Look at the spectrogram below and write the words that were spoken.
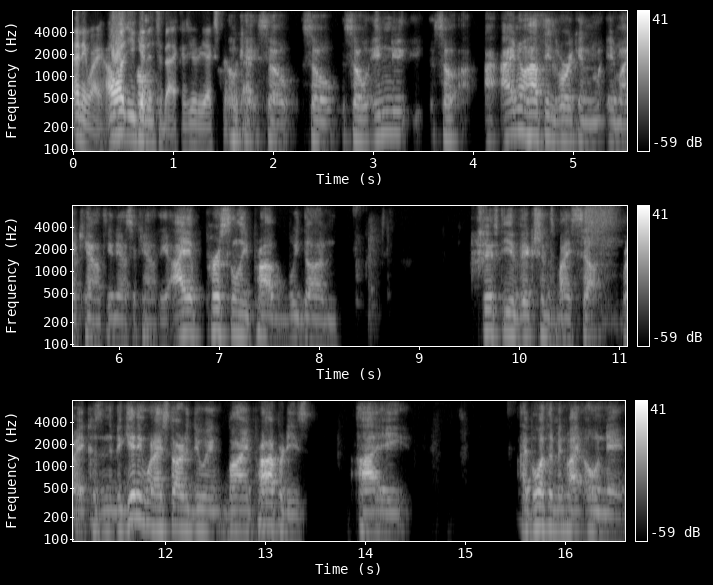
Anyway, I'll let you get oh, into that because you're the expert. Okay, so so so in New, so I know how things work in in my county, in Nassau County. I have personally probably done 50 evictions myself, right? Because in the beginning, when I started doing buying properties, I I bought them in my own name,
